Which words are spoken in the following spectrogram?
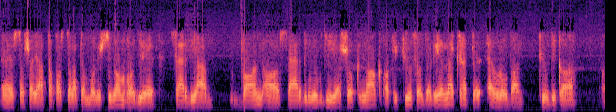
ezt a saját tapasztalatomból is tudom, hogy Szerbiában a szerb nyugdíjasoknak, akik külföldön élnek, hát euróban küldik a, a,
